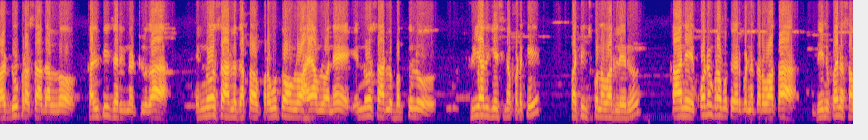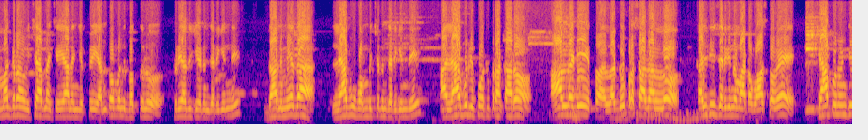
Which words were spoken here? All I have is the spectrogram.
లడ్డూ ప్రసాదాల్లో కల్తీ జరిగినట్లుగా ఎన్నో సార్లు గత ప్రభుత్వంలో హయాంలోనే ఎన్నో సార్లు భక్తులు ఫిర్యాదు చేసినప్పటికీ పట్టించుకున్న వారు లేరు. కానీ కూటమి ప్రభుత్వం ఏర్పడిన తర్వాత దీనిపైన సమగ్ర విచారణ చేయాలని చెప్పి ఎంతో మంది భక్తులు ఫిర్యాదు చేయడం జరిగింది. దాని మీద ల్యాబ్ పంపించడం జరిగింది. ఆ ల్యాబ్ రిపోర్ట్ ప్రకారం ఆల్రెడీ లడ్డూ ప్రసాదాల్లో కల్తీ జరిగిన మాట వాస్తవే. చేప నుంచి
